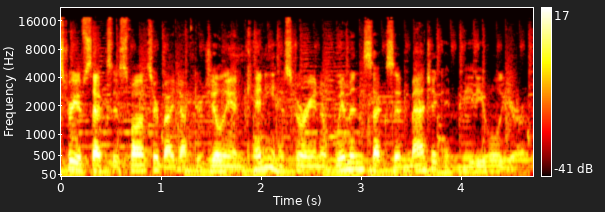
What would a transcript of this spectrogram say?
History of Sex is sponsored by Dr. Gillian Kenny, historian of women, sex, and magic in medieval Europe.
